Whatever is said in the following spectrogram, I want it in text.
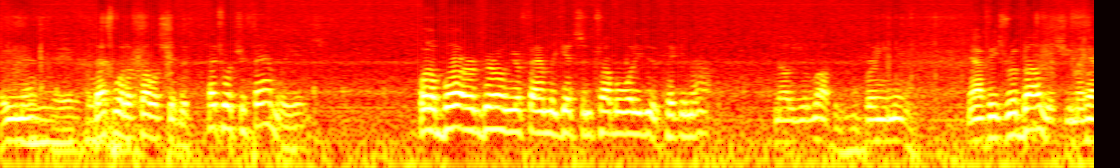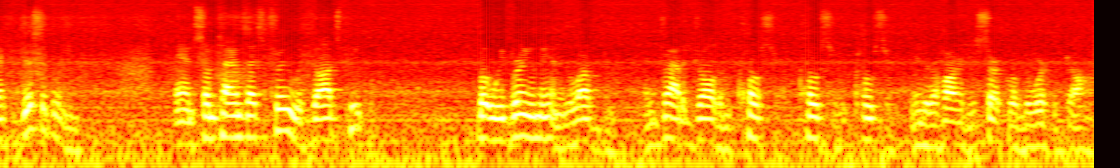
Amen. That's what a fellowship is. That's what your family is. When a boy or a girl in your family gets in trouble, what do you do? Pick him out? No, you love him. You bring him in. Now, if he's rebellious, you may have to discipline him. And sometimes that's true with God's people. But we bring them in and love them and try to draw them closer, closer, and closer into the heart and circle of the work of God.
